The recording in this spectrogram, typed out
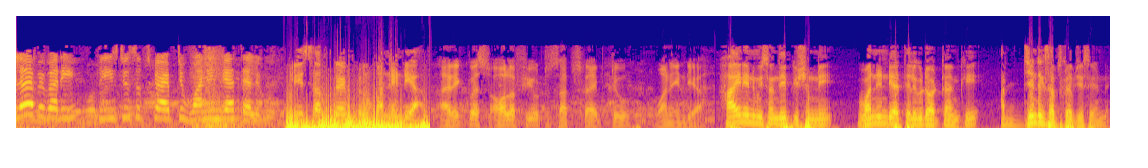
Hello everybody, please do subscribe to One India Telugu. Please subscribe to One India. I request all of you to subscribe to One India. Hi నేను మీ సందీప్ కిషన్ని one India Telugu dot కామ్కి అర్జెంట్గా subscribe చేసేయండి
